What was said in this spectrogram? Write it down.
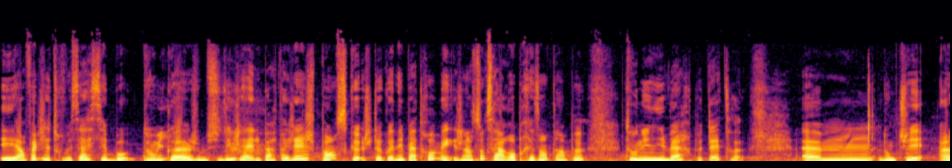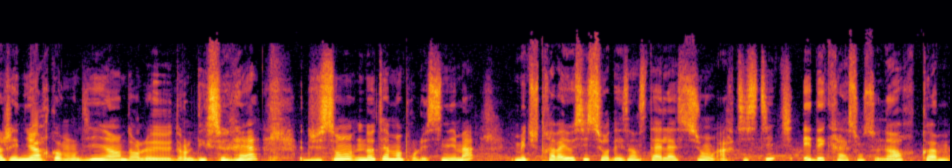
Et en fait, j'ai trouvé ça assez beau. Donc, euh, je me suis dit que j'allais le partager. je pense que je te connais pas trop, mais j'ai l'impression que ça représente un peu ton univers, peut-être. Euh, donc, tu es ingénieur, comme on dit hein, dans, le, dans le dictionnaire du son, notamment pour le cinéma. Mais tu travailles aussi sur des installations artistiques et des créations sonores, comme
